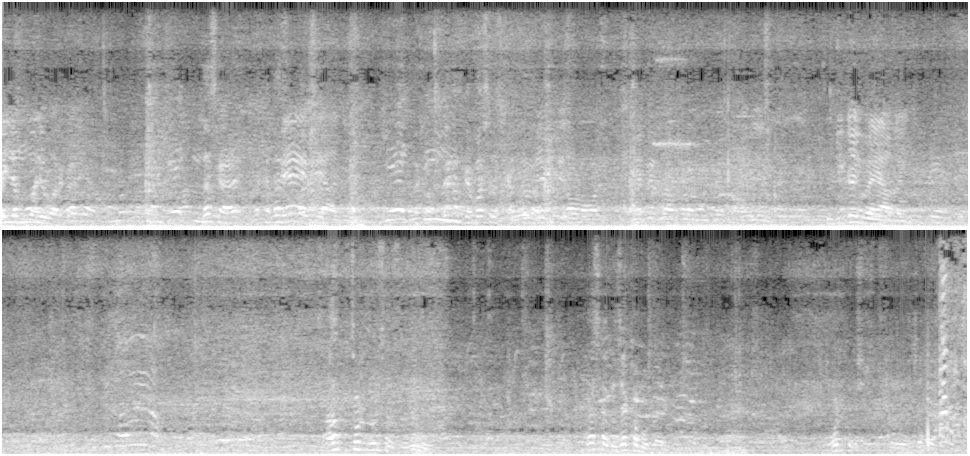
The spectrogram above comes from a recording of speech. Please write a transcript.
ile mole warkare lasca lasca हुआ है आ गई आप छोड़ दो सर बस का जैकअप हो गया और कुछ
